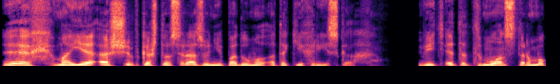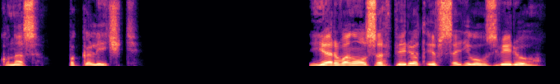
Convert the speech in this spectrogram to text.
Эх, моя ошибка, что сразу не подумал о таких рисках. Ведь этот монстр мог нас покалечить. Я рванулся вперед и всадил зверю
